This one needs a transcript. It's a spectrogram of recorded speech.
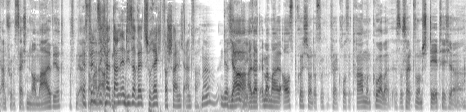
Anführungszeichen normal wird, was mir Er findet sich halt dann in dieser Welt zurecht, wahrscheinlich einfach, ne? ja, also er hat immer mal Ausbrüche und das ist halt große Dramen und Co., aber es ist halt so ein stetiger,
